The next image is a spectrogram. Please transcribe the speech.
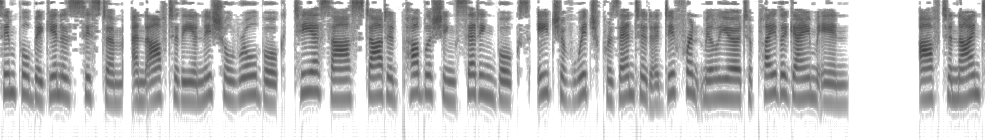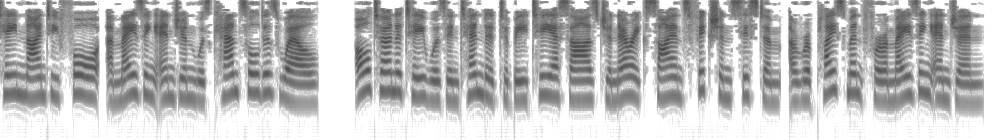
simple beginner's system, and after the initial rulebook, TSR started publishing setting books, each of which presented a different milieu to play the game in. After 1994, Amazing Engine was cancelled as well. Alternity was intended to be TSR's generic science fiction system, a replacement for Amazing Engine.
